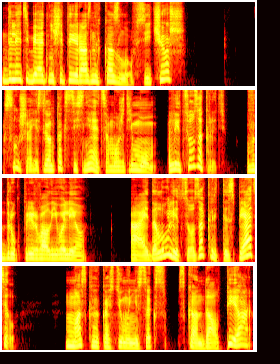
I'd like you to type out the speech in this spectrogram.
Для тебя от нищеты и разных козлов. Сечешь? Слушай, а если он так стесняется, может, ему лицо закрыть? Вдруг прервал его Лео. Айдолу лицо закрыть, ты спятил? Маска, костюм унисекс, скандал, пиар.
